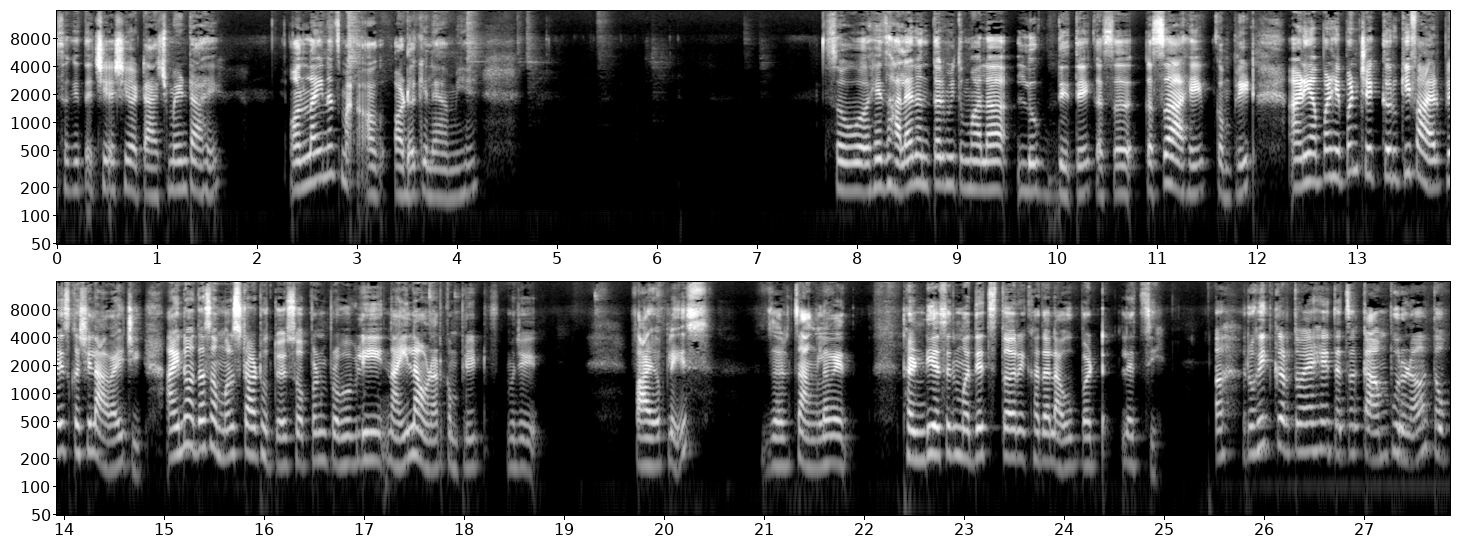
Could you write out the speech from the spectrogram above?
सगळी त्याची अशी अटॅचमेंट आहे. ऑनलाईनच ऑर्डर केलं आहे आम्ही हे. सो हे झाल्यानंतर मी तुम्हाला लुक देते कसं कसं आहे कंप्लीट आणि आपण हे पण चेक करू की फायर प्लेस कशी लावायची. आय नो आता समर स्टार्ट होतो आहे सो आपण प्रॉब्ली नाही लावणार कंप्लीट म्हणजे फायर प्लेस जर चांगलं वे थंडी असेल मध्येच तर एखादा लावू बट लेट सी रोहित करतोय हे त्याचं काम पूर्ण. तो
